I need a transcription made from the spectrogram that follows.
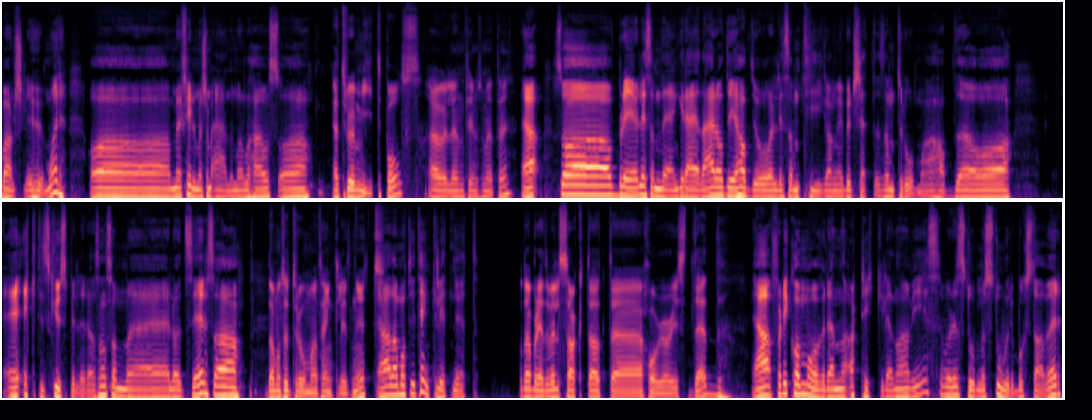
barnslig humor. Og med filmer som Animal House og Jeg tror Meatballs er vel en film som heter. Ja, så ble jo liksom det en greie der, og de hadde jo liksom ti ganger budsjettet som Troma hadde, og ekte skuespillere og sånn, som eh, Lloyd sier, så Da måtte Troma tenke litt nytt. ja, da måtte de tenke litt nytt. Og da ble det vel sagt at eh, horror is dead. Ja, for de kom over en artikkel i en avis hvor det sto med store bokstaver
